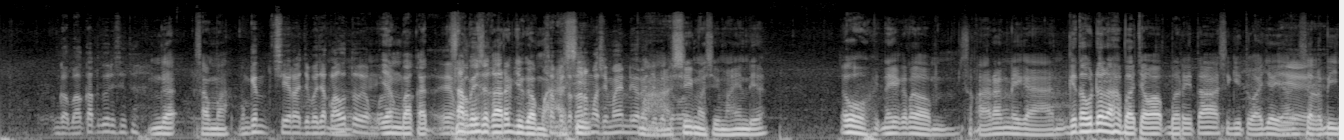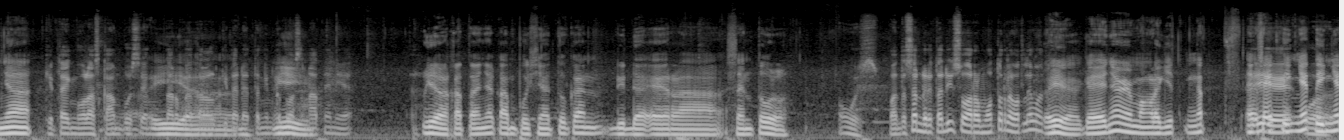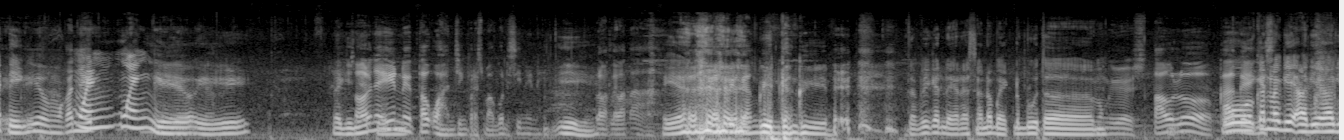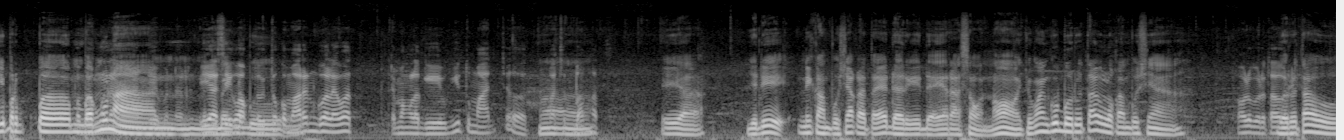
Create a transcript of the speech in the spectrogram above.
Nggak bakat gue di situ. Enggak sama. Mungkin si Raja Bajak Laut tuh yang yang bakat. yang sampai bakat. sekarang juga masih. sampai sekarang masih main dia Raja Bajak masih Laut. masih main dia. Oh, ini ketemu. Sekarang nih kan. Kita udahlah baca berita segitu aja ya. Iya. Selebihnya Kita yang ngulas kampus yang Iya. ntar bakal kita datengin ke Iya. senatnya nih ya. Iya, katanya kampusnya tuh kan di daerah Sentul. Oh. Pantesan dari tadi suara motor lewat-lewat. Iya, kayaknya memang lagi nget eh, Iya, setting nyeting nyeting. Iya, makanya Weng weng Iya. gitu. Iya. Lagi soalnya nyeting. ini tahu wah anjing Presma gua di sini nih. Iya. Lewat-lewat ah. Iya. gangguin, gangguin, gangguin. Tapi kan daerah sana banyak debu tuh. Emang yes, tahu lu. Oh, kan lagi lagi lagi per- pembangunan. Iya, bener. Dan Iya sih waktu debu. itu kemarin gua lewat emang lagi begitu macet, macet Ah. banget. Iya. Jadi ini kampusnya katanya dari daerah sono. Cuman gue baru tahu loh kampusnya. Oh, lu baru tahu. baru nih? tahu.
